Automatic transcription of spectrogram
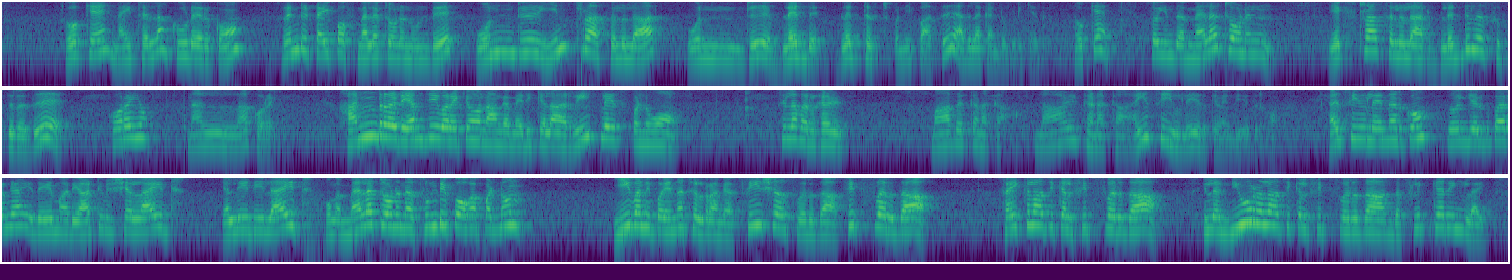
ஓகே நைட்டெல்லாம் கூட இருக்கும். ரெண்டு டைப் ஆஃப் மெலட்டோனன் உண்டு. ஒன்று இன்ட்ரா செல்லுலார் ஒன்று பிளட் பிளட் டெஸ்ட் பண்ணி பார்த்து அதில் கண்டுபிடிக்கிறது. ஓகே ஸோ இந்த மெலட்டோனன் எக்ஸ்ட்ரா செல்லுலார் பிளட்டில் சுற்றுறது குறையும். நல்லா குறையும். ஹண்ட்ரட் எம்ஜி வரைக்கும் நாங்கள் மெடிக்கலாக ரீப்ளேஸ் பண்ணுவோம். சிலவர்கள் மாதக்கணக்காக நாள் கணக்காக ஐசியூலே இருக்க வேண்டியது இருக்கும். ஐசியூவில் என்ன இருக்கும்? இதோ இங்கே இருக்கு பாருங்கள் இதே மாதிரி ஆர்டிஃபிஷியல் லைட் எல்இடி லைட் உங்கள் மெலட்டோனை சுண்டி போக பண்ணும். ஈவன் இப்போ என்ன சொல்கிறாங்க சீஷர்ஸ் வருதா? ஃபிட்ஸ் வருதா? சைக்கலாஜிக்கல் ஃபிட்ஸ் வருதா? இல்லை நியூரலாஜிக்கல் ஃபிட்ஸ் வருதா? அந்த ஃப்ளிக்கரிங் லைட்ஸ்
